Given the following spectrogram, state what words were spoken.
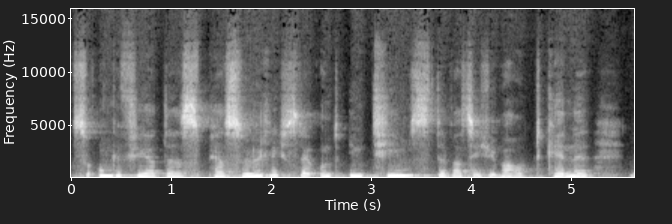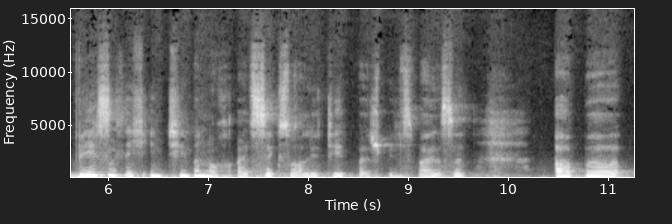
so ungefähr das Persönlichste und Intimste, was ich überhaupt kenne, wesentlich intimer noch als Sexualität beispielsweise. Aber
